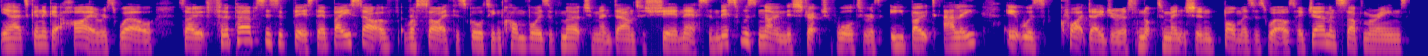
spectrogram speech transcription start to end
Yeah, it's going to get higher as well. So, for the purposes of this, they're based out of Rosyth, escorting convoys of merchantmen down to Sheerness. And this was known, this stretch of water, as E Boat Alley. It was quite dangerous, not to mention bombers as well. So, German submarines,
